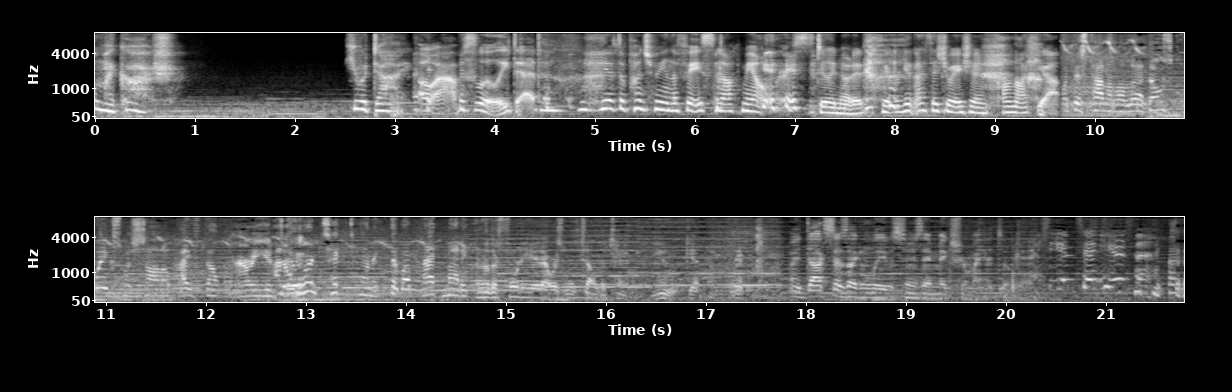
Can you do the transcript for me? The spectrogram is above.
Oh my gosh. He would die. Oh, absolutely dead. You have to punch me in the face, knock me out first. Duly noted. If we ever get in that situation, I'll knock you out. Put this town on alert. Those quakes were shallow. I felt them. How are you And doing? they weren't tectonic. They were magmatic. Another 48 hours will tell the tale. You get a grip. All right, Doc says I can leave as soon as they make sure my head's okay. See you in 10 years then.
